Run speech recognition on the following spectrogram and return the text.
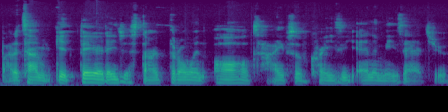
by the time you get there, they just start throwing all types of crazy enemies at you,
